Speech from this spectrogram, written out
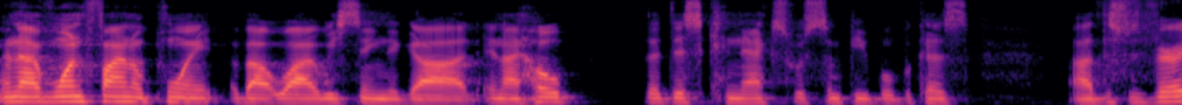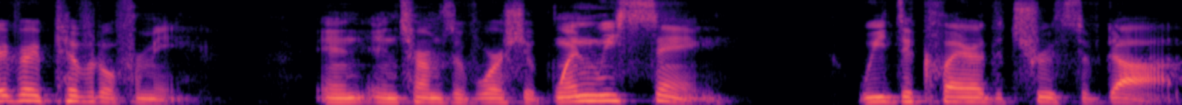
And I have one final point about why we sing to God, and I hope that this connects with some people because uh, this was very, very pivotal for me in, in terms of worship. When we sing, we declare the truths of God.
